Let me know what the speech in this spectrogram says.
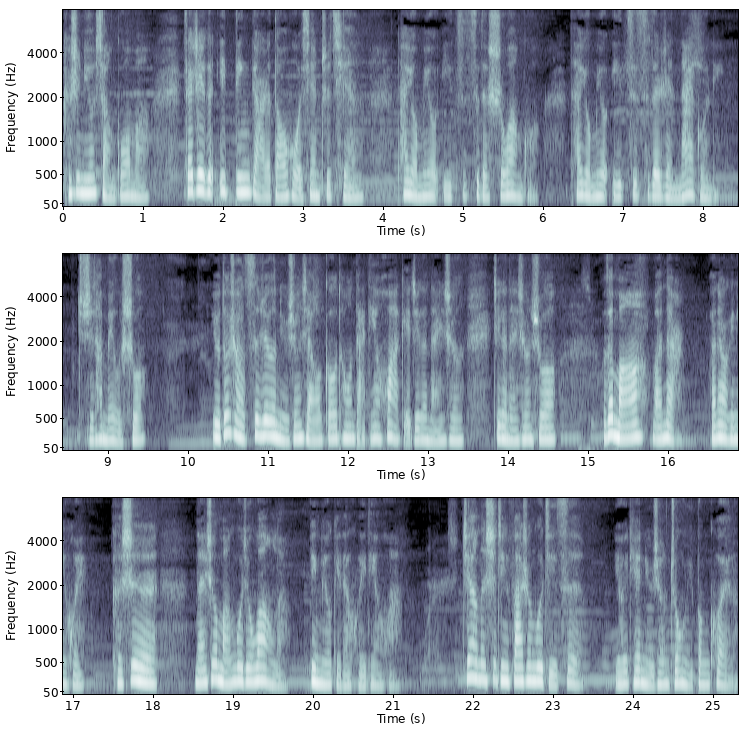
可是你有想过吗？在这个一丁点儿的导火线之前，他有没有一次次的失望过？他有没有一次次的忍耐过你？只是他没有说。有多少次这个女生想要沟通，打电话给这个男生，这个男生说我在忙，晚点，晚点儿给你回。可是男生忙过就忘了，并没有给他回电话。这样的事情发生过几次？有一天女生终于崩溃了，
